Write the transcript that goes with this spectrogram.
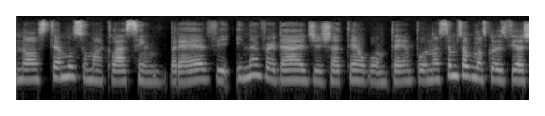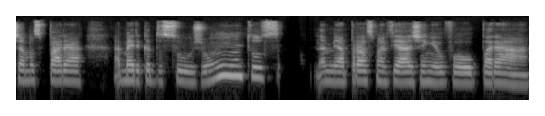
Nós temos uma classe em breve e, na verdade, já tem algum tempo. Nós temos algumas coisas, viajamos para a América do Sul juntos. Na minha próxima viagem, eu vou para,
